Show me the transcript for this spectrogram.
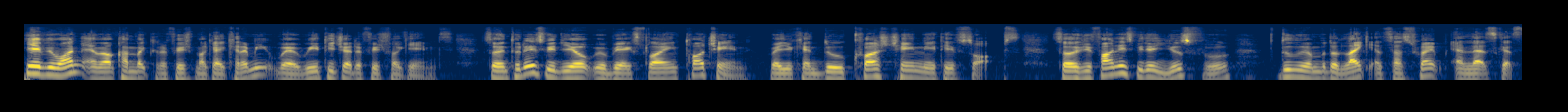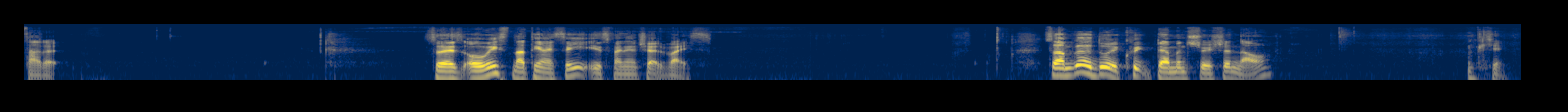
Hey everyone and welcome back to the Fish Market Academy where we teach you how to fish for gains. So in today's video, we'll be exploring THORChain where you can do cross-chain native swaps. So if you found this video useful, do remember to like and subscribe and let's get started. So as always, nothing I say is financial advice. So I'm going to do a quick demonstration now. Okay.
